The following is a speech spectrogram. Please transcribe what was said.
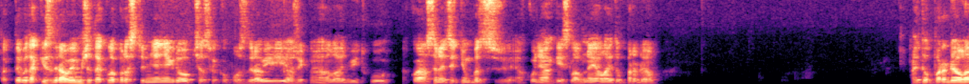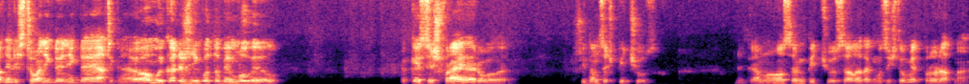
Tak tebe taky zdravím, že takhle prostě mě někdo občas jako pozdraví a řekne, hele Vítku, jako já se necítím vůbec jako nějaký slavný, ale je to prdel. Je to prdel, hlavně když třeba někdo je někde a řekne, jo, můj kadeřník o tobě mluvil. Jaký jsi frajer, vole. Přitom jsi pičus. Říkám, no jsem pičus, ale tak musíš to umět prodat, ne?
